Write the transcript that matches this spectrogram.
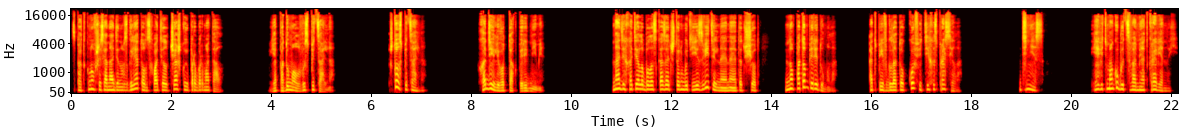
Споткнувшись о Надин взгляд, он схватил чашку и пробормотал. «Я подумал, вы специально». «Что специально?» Ходили вот так перед ними. Надя хотела было сказать что-нибудь язвительное на этот счет, но потом передумала. Отпив глоток кофе, тихо спросила. «Денис, я ведь могу быть с вами откровенной?»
